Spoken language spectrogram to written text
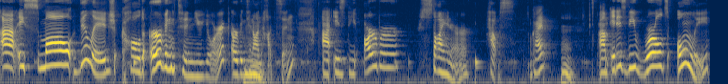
uh, a small village called Irvington, New York, Irvington on Hudson, uh, is the Armour Steiner House. Okay. Um, it is the world's only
